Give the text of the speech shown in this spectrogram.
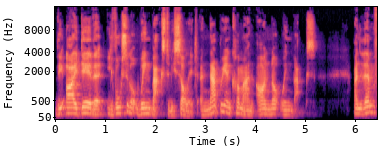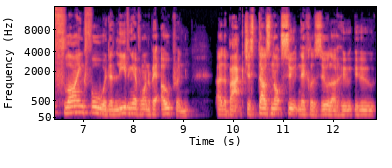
the idea that you've also got wing backs to be solid, and Gnabry and Coman are not wing backs. And them flying forward and leaving everyone a bit open at the back just does not suit Niklas Süle, who, who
